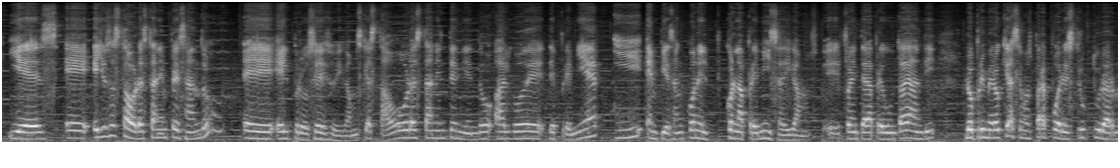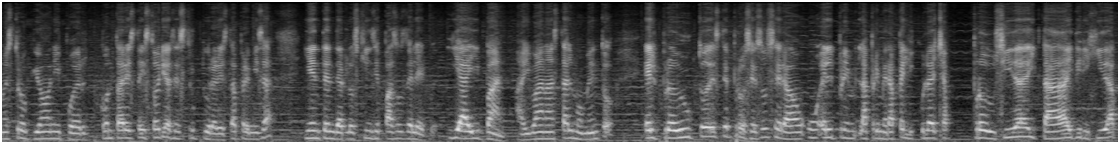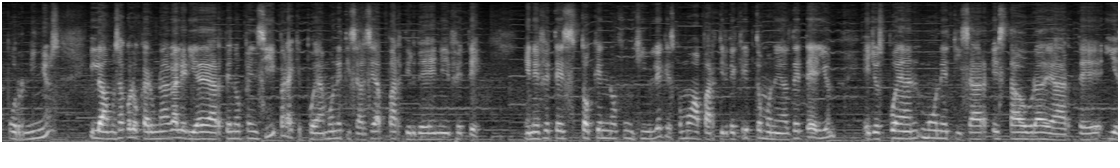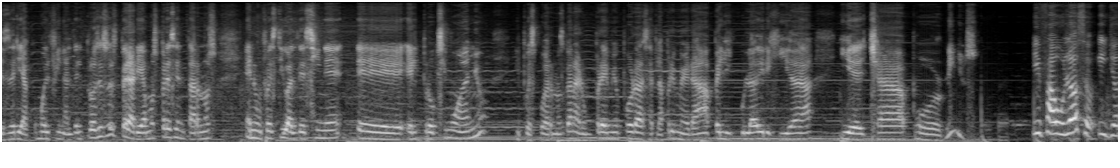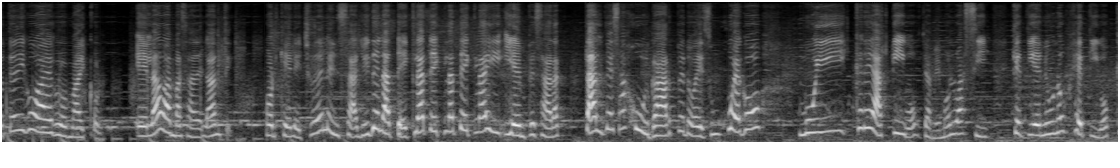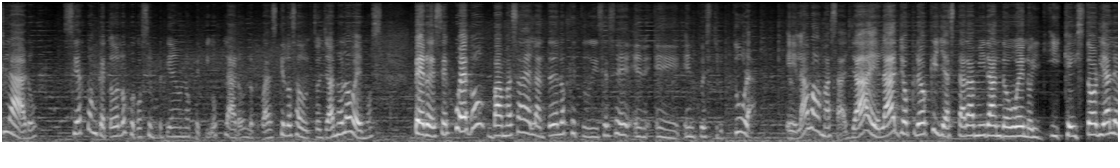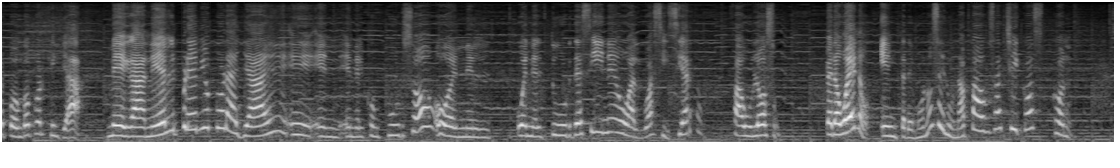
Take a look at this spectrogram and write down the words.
Y es, eh, ellos hasta ahora están empezando eh, el proceso, digamos que hasta ahora están entendiendo algo de, de Premiere y empiezan con, el, con la premisa, digamos. Eh, frente a la pregunta de Andy, lo primero que hacemos para poder estructurar nuestro guion y poder contar esta historia es estructurar esta premisa y entender los 15 pasos del héroe. Y ahí van, ahí van hasta el momento. El producto de este proceso será la primera película hecha producida, editada y dirigida por niños y la vamos a colocar una galería de arte en OpenSea para que pueda monetizarse a partir de NFT. NFT es token no fungible, que es como a partir de criptomonedas de Ethereum, ellos puedan monetizar esta obra de arte y ese sería como el final del proceso. Esperaríamos presentarnos en un festival de cine eh, el próximo año y pues podernos ganar un premio por hacer la primera película dirigida y hecha por niños. Y fabuloso. Y yo te digo algo, Michael. Ella va más adelante. Porque el hecho del ensayo y de la tecla, tecla, tecla y, empezar a tal vez a jugar, pero es un juego muy creativo, llamémoslo así, que tiene un objetivo claro, ¿cierto? Aunque todos los juegos siempre tienen un objetivo claro, lo que pasa es que los adultos ya no lo vemos, pero ese juego va más adelante de lo que tú dices en tu estructura. Ella va más allá, Ella yo creo que ya estará mirando, bueno, y, qué historia le pongo porque ya me gané el premio por allá en, el concurso o en el, o en el tour de cine o algo así, ¿cierto? Fabuloso. Pero bueno, entrémonos en una pausa, chicos, con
